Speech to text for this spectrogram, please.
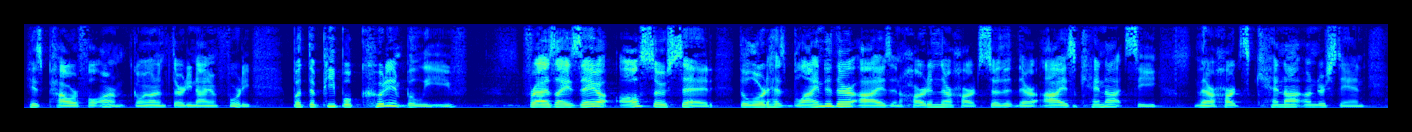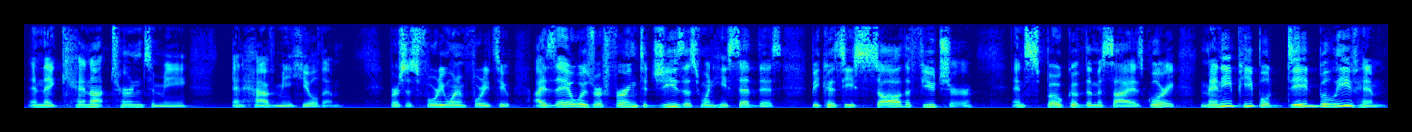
his powerful arm? Going on in 39 and 40. But the people couldn't believe, for as Isaiah also said, the Lord has blinded their eyes and hardened their hearts, so that their eyes cannot see, their hearts cannot understand, and they cannot turn to me and have me heal them verses 41 and 42. Isaiah was referring to Jesus when he said this because he saw the future and spoke of the Messiah's glory. Many people did believe him,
